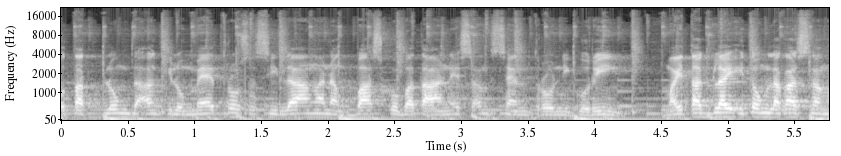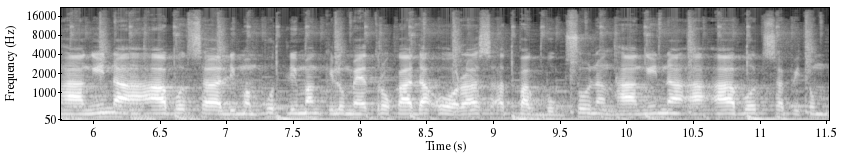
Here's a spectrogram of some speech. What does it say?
o 300 kilometro sa silangan ng Basco, Batanes ang sentro ni Guring. May taglay itong lakas ng hangin na aabot sa 55 kilometro kada oras at pagbugso ng hangin na aabot sa 70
